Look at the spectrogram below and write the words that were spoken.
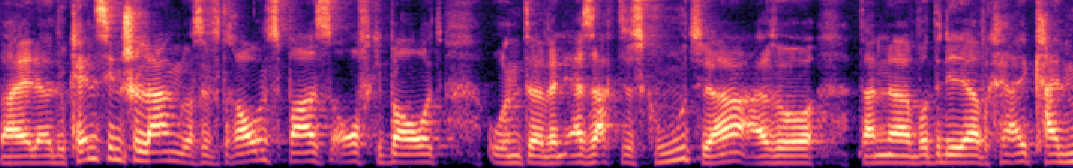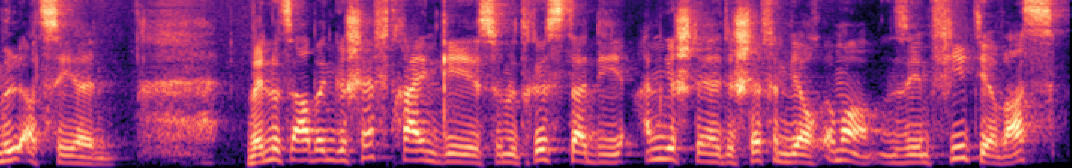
Weil äh, du kennst ihn schon lange, du hast eine Vertrauensbasis aufgebaut und äh, wenn er sagt, es ist gut, ja, also dann äh, würde dir ja kein Müll erzählen. Wenn du jetzt aber in ein Geschäft reingehst und du triffst da die angestellte Chefin, wie auch immer, und sie empfiehlt dir was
